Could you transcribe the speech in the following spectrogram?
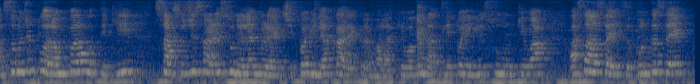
असं म्हणजे परंपरा होती की सासूची साडी सुनेला मिळायची पहिल्या कार्यक्रमाला किंवा घरातली पहिली सून किंवा असं असायचं. पण कसं आहे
